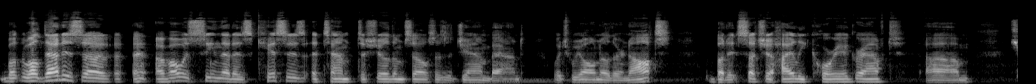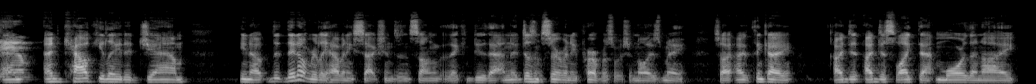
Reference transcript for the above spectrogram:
But well, that is uh, I've always seen that as Kiss's attempt to show themselves as a jam band, which we all know they're not. But it's such a highly choreographed um, Jam. and, and calculated jam. you know, th- they don't really have any sections in song that they can do that, and it doesn't serve any purpose, which annoys me. So I, I think I, I, di- I dislike that more than I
